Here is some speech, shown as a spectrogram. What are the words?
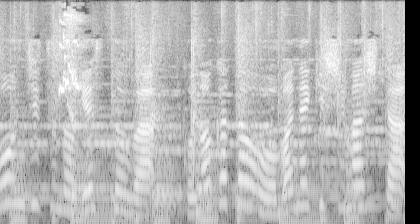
本日のゲストはこの方をお招きしました。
